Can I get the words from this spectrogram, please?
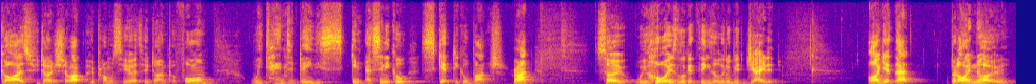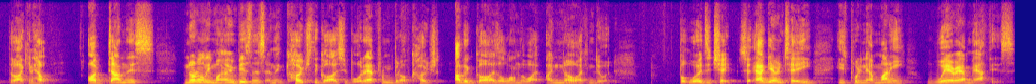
guys who don't show up, who promise the earth, who don't perform. We tend to be this cynical, skeptical bunch, right? So we always look at things a little bit jaded. I get that, but I know that I can help. I've done this not only in my own business and then coached the guys who bought out from me, but I've coached other guys along the way. I know I can do it. But words are cheap. So our guarantee is putting our money where our mouth is.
